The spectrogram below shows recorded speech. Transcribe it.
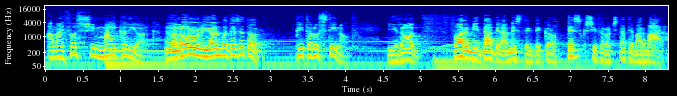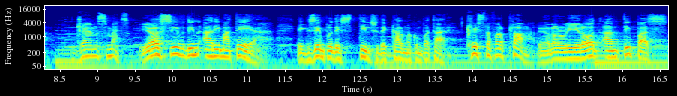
A mai fost și Michael York, În rolul lui Ioan Botezător. Peter Ustinov, Irod, formidabil amestec de grotesc și ferocitate barbară. James Mason, Iosif din Arimatea, exemplu de stil și de calmă cumpătare. Christopher Plummer, În rolul lui Irod, Antipas,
